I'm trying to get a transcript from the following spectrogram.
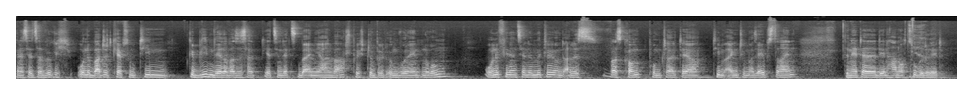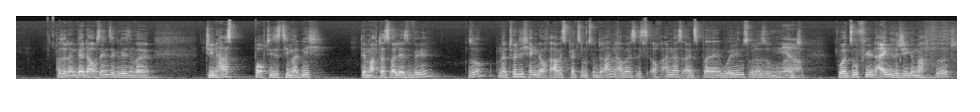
wenn das jetzt ja wirklich ohne Budget Caps und Team geblieben wäre, was es halt jetzt in den letzten beiden Jahren war, sprich dümpelt irgendwo da hinten rum, ohne finanzielle Mittel und alles, was kommt, pumpt halt der Teameigentümer selbst rein, dann hätte er den Hahn auch zugedreht. Also dann wäre da auch Sense gewesen, weil Gene Haas braucht dieses Team halt nicht. Der macht das, weil er es will. So. Und natürlich hängen da auch Arbeitsplätze und so dran, aber es ist auch anders als bei Williams oder so, wo, ja. halt, wo halt so viel in Eigenregie gemacht wird.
